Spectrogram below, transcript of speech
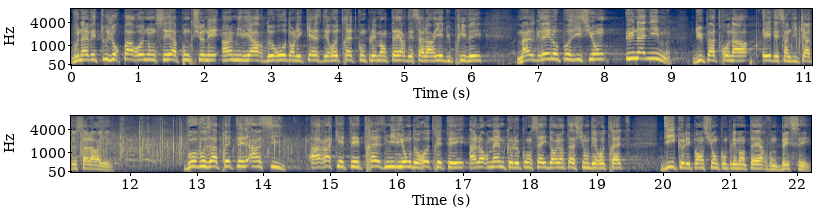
vous n'avez toujours pas renoncé à ponctionner un milliard d'euros dans les caisses des retraites complémentaires des salariés du privé, malgré l'opposition unanime du patronat et des syndicats de salariés. Vous vous apprêtez ainsi à racketter 13 millions de retraités, alors même que le Conseil d'orientation des retraites dit que les pensions complémentaires vont baisser.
